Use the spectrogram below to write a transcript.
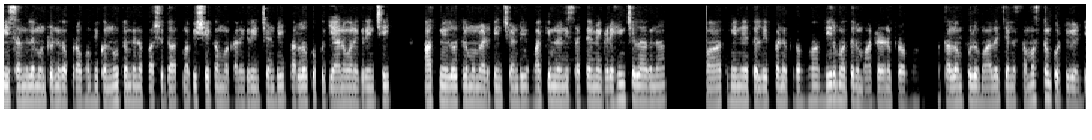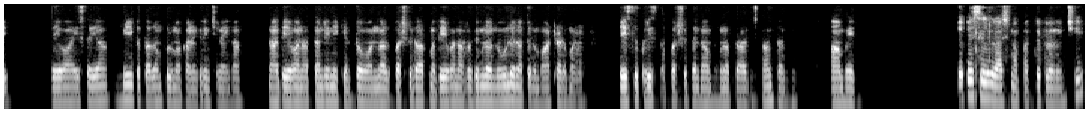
మీ సందులేం ఉంటుండగా ప్రభావ మీకు నూతనమైన పరిశుద్ధాత్మ అభిషేకం మాకు అనుగ్రహించండి. పరలోకపు జ్ఞానం అనుగ్రహించి ఆత్మీయ లోతులు మమ్మల్ని నడిపించండి. వాక్యంలోని సత్యమే గ్రహించలాగిన మా ఆత్మీయ నేతలు ఇప్పని ప్రభావ మీరు మాతో మాట్లాడిన ప్రభావ మా తలంపులు మా ఆలోచన సమస్తం కొట్టివేండి దేవా ఈసయ్య మీకు తలంపులు మాకు అనుగ్రహించినైనా. నా దేవ నా తండ్రి నీకు ఎంతో వందాలు. పరిశుధాత్మ దేవ నా హృదయంలో నువ్వు నాతో మాట్లాడమని ఏసుక్రీస్తు పరిశుద్ధ నామమున ప్రార్థిస్తాను తండ్రి. ఆమె ఎపిఎస్సీలకు రాసిన పత్రికల నుంచి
